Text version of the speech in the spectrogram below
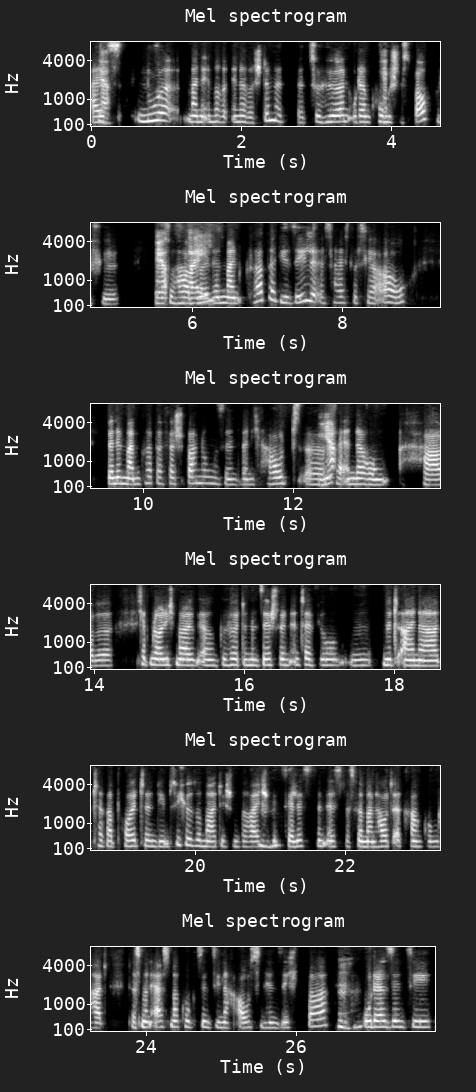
als ja. nur meine innere, innere Stimme äh, zu hören oder ein komisches Bauchgefühl ja, zu haben. Weil, weil wenn mein Körper die Seele ist, heißt das ja auch, wenn in meinem Körper Verspannungen sind, wenn ich Hautveränderungen äh, ja. habe. Ich habe neulich mal äh, gehört in einem sehr schönen Interview hm, mit einer Therapeutin, die im psychosomatischen Bereich mhm. Spezialistin ist, dass wenn man Hauterkrankungen hat, dass man erstmal guckt, sind sie nach außen hin sichtbar mhm. oder sind sie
